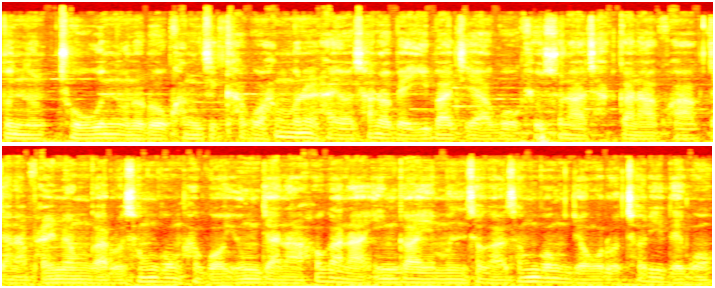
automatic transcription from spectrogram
나쁜 운, 좋은 운으로 광직하고 학문을 하여 산업에 이바지하고 교수나 작가나 과학자나 발명가로 성공하고 융자나 허가나 인가의 문서가 성공적으로 처리되고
